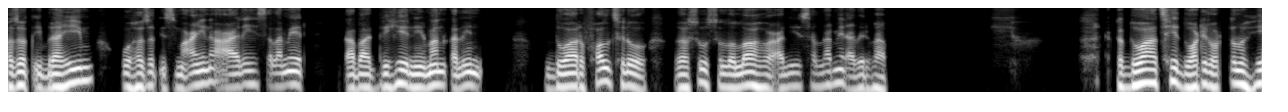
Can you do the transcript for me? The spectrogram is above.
হজরত ইব্রাহিম ও হজরত ইসমাঈল আলাইহিস সালামের কাবা গৃহে নির্মাণকালীন দোয়ার ফল ছিল রসুল সাল্লাল্লাহু আলাইহি সাল্লামের আবির্ভাব। একটা দোয়া আছে, দোয়াটির অর্থ হলো, হে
